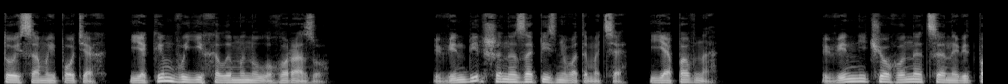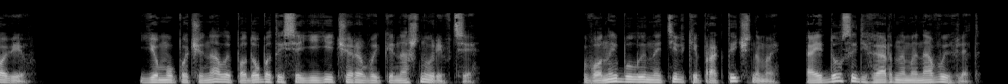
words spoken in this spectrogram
Той самий потяг, яким ви їхали минулого разу. Він більше не запізнюватиметься, я певна. Він нічого не це не відповів. Йому починали подобатися її черевики на шнурівці. Вони були не тільки практичними, а й досить гарними на вигляд.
